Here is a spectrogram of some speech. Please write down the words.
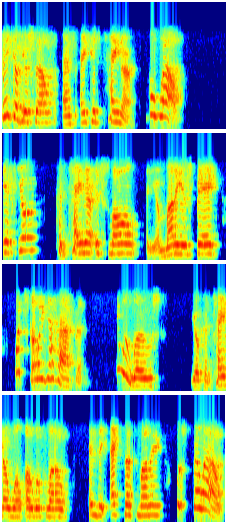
Think of yourself as a container for wealth. If your container is small and your money is big, what's going to happen? You will lose. Your container will overflow, and the excess money will spill out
